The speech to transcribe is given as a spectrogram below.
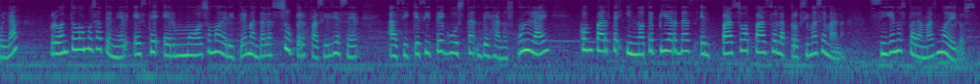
Hola, pronto vamos a tener este hermoso modelito de mandala súper fácil de hacer, así que si te gusta déjanos un like, comparte y no te pierdas el paso a paso la próxima semana. Síguenos para más modelos.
